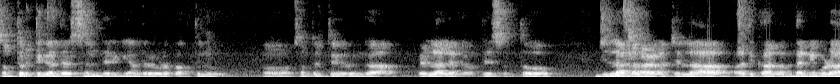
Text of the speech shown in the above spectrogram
సంతృప్తిగా దర్శనం జరిగి అందరూ కూడా భక్తులు సంతృప్తికరంగా వెళ్ళాలనే ఉద్దేశంతో జిల్లా కళా జిల్లా అధికారులందరినీ కూడా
